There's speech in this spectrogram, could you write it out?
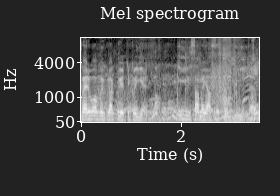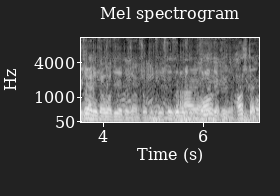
perłowych brakuje tylko jedno i same jasne Co, podwinęły, co nie? oni tam ładuje to? Bo przecież to jest to on, lepiej chyba. on szczepił.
